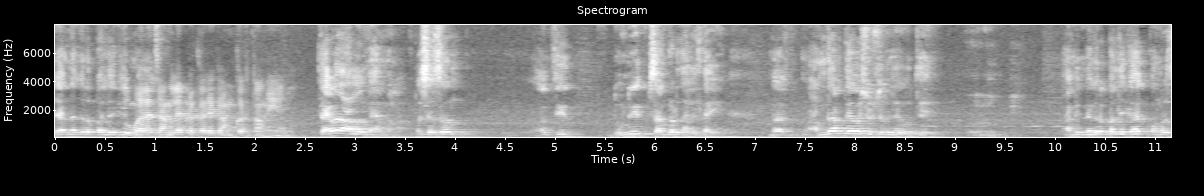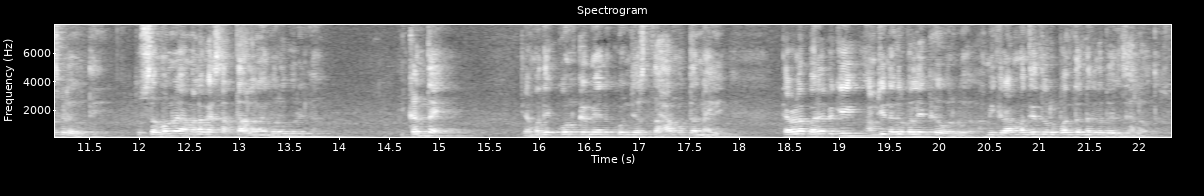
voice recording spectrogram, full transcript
या नगरपालिके तुम्हाला चांगल्या प्रकारे काम करता नाही आलं. त्यावेळेला आलं नाही आम्हाला. प्रशासन अगदी दोन्ही सांगड झाले नाही. आमदार तेव्हा शिवसेनेचे होते. आणि नगरपालिका काँग्रेसकडे होते. तो समन्वय आम्हाला काय साधता आला नाही बरोबरीनं ही खंत आहे. त्यामध्ये कोण कमी आणि कोण जास्त हा मुद्दा नाही. त्यावेळेला बऱ्यापैकी आमची नगरपालिका वर्ग आम्ही ग्रामपंचायत रूपांतर नगरपालिका झालं होतं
